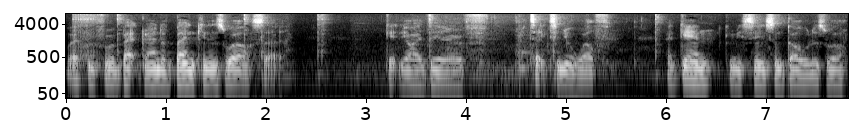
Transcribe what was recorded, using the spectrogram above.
working from a background of banking as well, so get the idea of protecting your wealth. Again, can be seeing some gold as well.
